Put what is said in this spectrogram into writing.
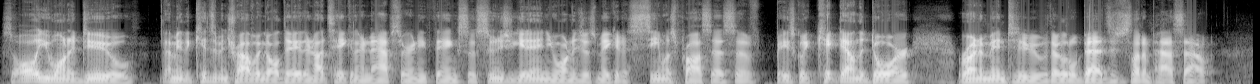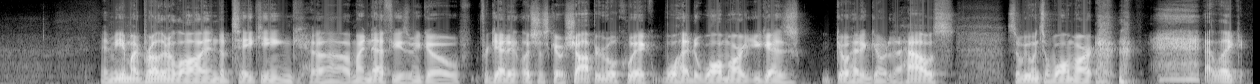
So all you want to do, I mean, the kids have been traveling all day. They're not taking their naps or anything. So as soon as you get in, you want to just make it a seamless process of basically kick down the door, run them into their little beds, and just let them pass out. And me and my brother-in-law end up taking uh, my nephews and we go, forget it. Let's just go shopping real quick. We'll head to Walmart. You guys go ahead and go to the house. So we went to Walmart at like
